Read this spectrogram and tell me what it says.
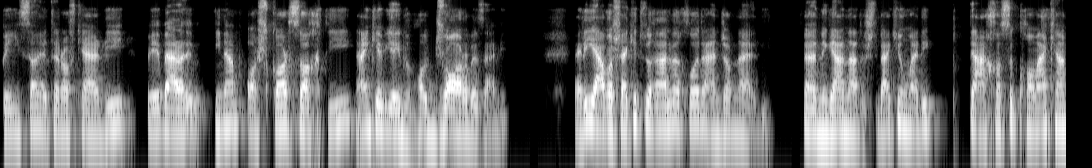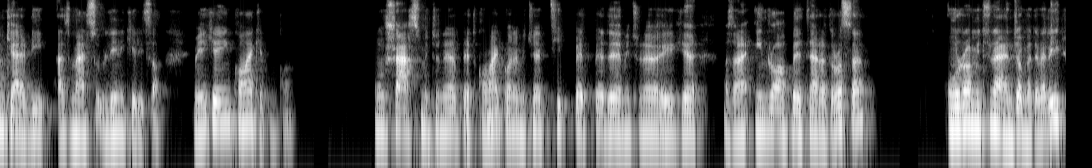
به عیسی اعتراف کردی به برادر اینم آشکار ساختی نه اینکه بیای جار بزنی. ولی یواشکی تو قلب خود انجام ندادی نگه نداشتی. بلکه اومدی درخواست کمک هم کردی از مسئولین کلیسا. میگه که این کمکت می‌کنه. اون شخص می‌تونه بهت کمک کنه می‌تونه تیپ بهت بده می‌تونه بگه که مثلا این راه بهتره درسته؟ اون را می‌تونه انجام بده. ولی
